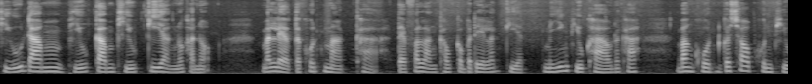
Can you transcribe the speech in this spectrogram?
ผิวดำผิวกำผิวเกลี้ยงเนาะค่ะเนาะมันแล้วแต่คนมักค่ะ แต่ฝรั่งเขาก็บ่ได้รังเกียจ ไม่ยิ่งผิวขาวนะคะ บางคนก็ชอบคนผิว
